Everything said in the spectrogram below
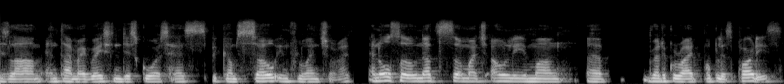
Islam, anti-migration discourse has become so influential, right? And also not so much only among uh, radical right populist parties,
